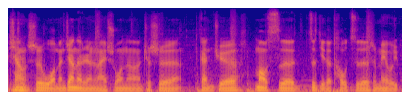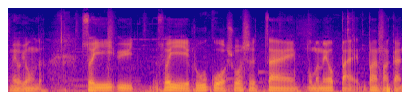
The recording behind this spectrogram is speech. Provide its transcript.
像是我们这样的人来说呢，就是感觉貌似自己的投资是没有没有用的，所以与所以如果说是在我们没有摆办法改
